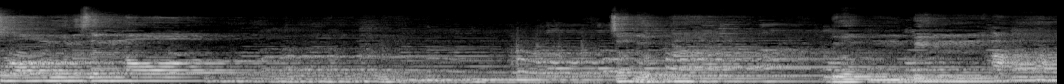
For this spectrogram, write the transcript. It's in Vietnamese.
cho muôn dân no cho được nhà được bình an.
